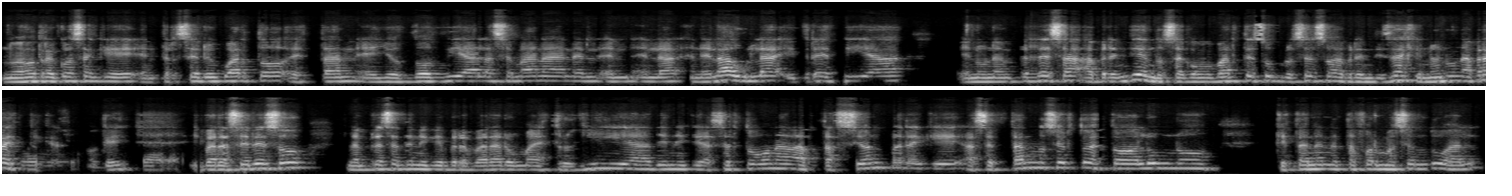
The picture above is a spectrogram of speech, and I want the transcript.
no es otra cosa que en tercero y cuarto están ellos dos días a la semana en el, en, en el aula y tres días en una empresa aprendiendo, o sea, como parte de su proceso de aprendizaje, no en una práctica, ¿ok? Y para hacer eso, la empresa tiene que preparar un maestro guía, tiene que hacer toda una adaptación para que aceptar, ¿no es cierto?, estos alumnos que están en esta formación dual.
